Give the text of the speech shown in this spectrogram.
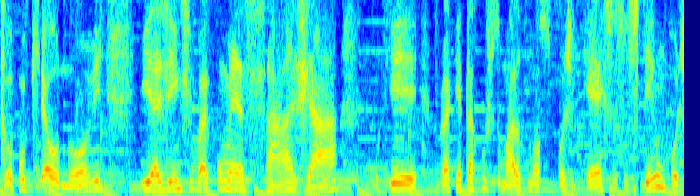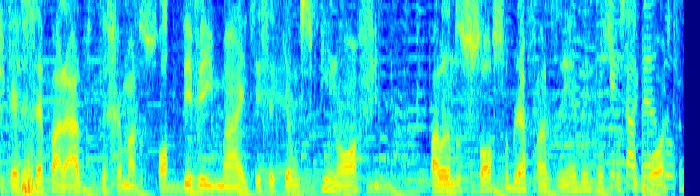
como que é o nome, e a gente vai começar já porque para quem tá acostumado com o nosso podcast, a gente tem um podcast separado que é chamado Só TV e Mais. Esse aqui é um spin-off falando só sobre a Fazenda, então quem se você tá gosta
